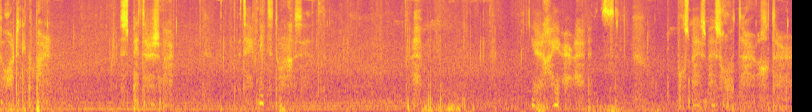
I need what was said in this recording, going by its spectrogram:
buiten hoorde ik een paar spetters, maar het, heeft niet doorgezet. Ehm, hier ga je eruit. Volgens mij is mijn daar achter.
